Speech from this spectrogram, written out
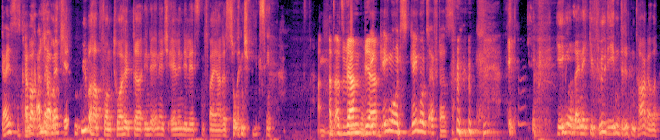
geisteskrank. Aber ich habe auch überhaupt vom Torhüter in der NHL in den letzten zwei Jahren so ein Spiel gesehen. Also, also wir haben wir gegen uns gegen uns öfters. gegen uns eigentlich gefühlt jeden dritten Tag, aber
